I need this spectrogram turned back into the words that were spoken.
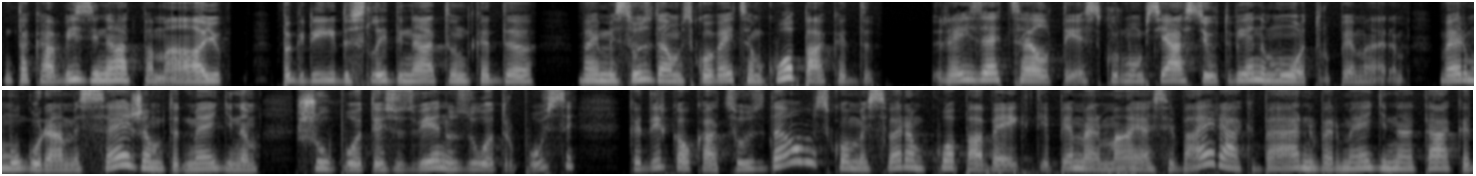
Un tā kā vizināt pa māju, pa grīdu slidināt, un kad, eh, vai mēs uzdevumus, ko veicam kopā, kad reizē celties, kur mums jāsjūt vienam otru, piemēram, vai ar mugurām mēs sēžam un mēģinam šūpoties uz vienu uz otru pusi, kad ir kaut kāds uzdevums, ko mēs varam kopā veikt. Ja, piemēram, mājās ir vairāki bērni, var mēģināt tā, ka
